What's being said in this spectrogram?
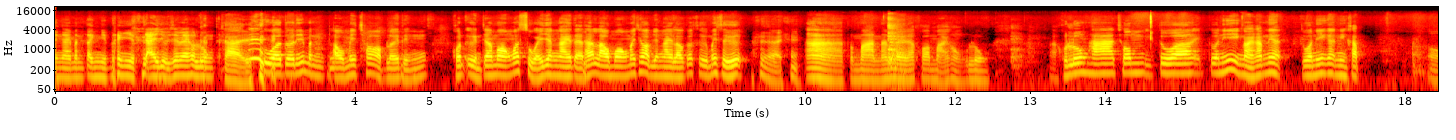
ยังไงมันตังหงิดตังหงิดใจอยู่ใช่ไหมคุณลุงใช่ตัวตัวนี้มันเราไม่ชอบเลยถึงคนอื่นจะมองว่าสวยยังไง แต่ถ้าเรามองไม่ชอบยังไงเราก็คือไม่ซื้อใช่อ่า ประมาณนั้นเลยนะความหมายของคุณลุงอะคุณลุงพาชมอีกตัวอีกตัวนี้อีกหน่อยครับเนี่ย ตัวนี้ก็นี่ครับอ๋อ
